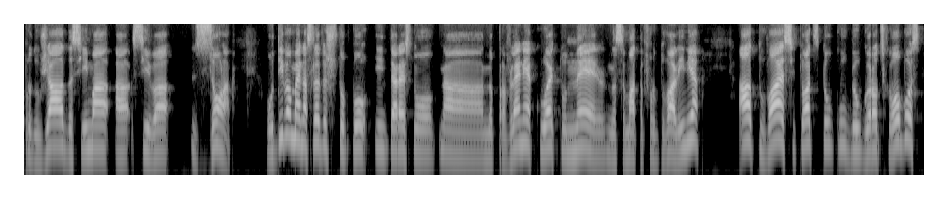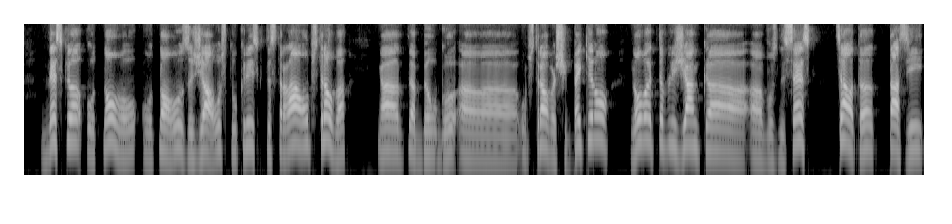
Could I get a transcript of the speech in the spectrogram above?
продължава да си има а, сива зона. Отиваме на следващото по-интересно а, направление, което не е на самата фронтова линия, а това е ситуацията около Белгородска област. Днеска отново, отново, за жалост, украинската страна обстрелва а, да, Белго, а, обстрелваше Бекеро, Нова Тавлижанка, а, Вознесенск, цялата тази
